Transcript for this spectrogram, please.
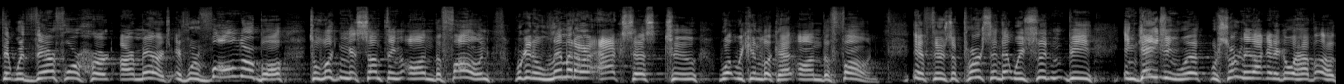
that would therefore hurt our marriage. If we're vulnerable to looking at something on the phone, we're going to limit our access to what we can look at on the phone. If there's a person that we shouldn't be engaging with, we're certainly not going to go have a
